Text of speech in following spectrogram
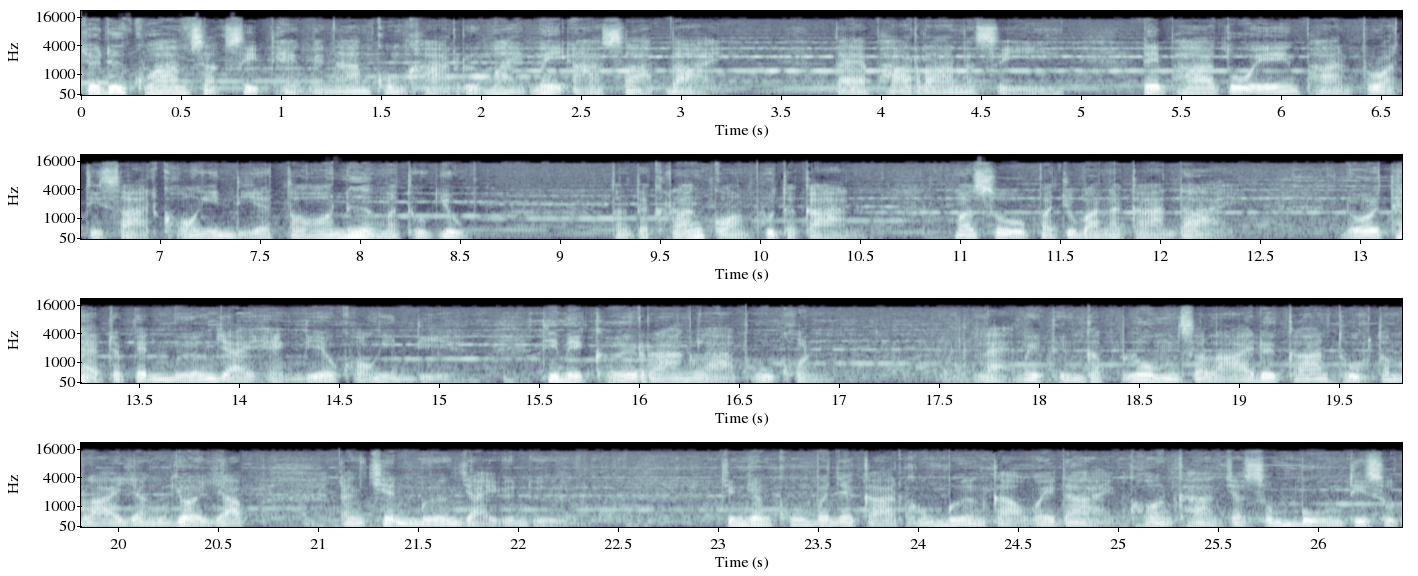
จะด้วยความศักดิ์สิทธิ์แห่งแม่น้ำคงคาหรือไม่ไม่อาจทราบได้ แต่พาราณสี ได้พาตัวเองผ่านประวัติศาสตร์ของอินเดียต่อเนื่องมาทุกยุค ตั้งแต่ครั้งก่อนพุทธกาลมาสู่ปัจจุบันการได้ โดยแทบจะเป็นเมืองใหญ่แห่งเดียวของอินเดียที่ไม่เคยร้างลาผู้คน และไม่ถึงกับล่มสลายด้วยการถูกทำลายอย่างย่อยยับ ดังเช่นเมืองใหญ่อื่นๆ จึงยังคงบรรยากาศของเมืองเก่าไว้ได้ค่อนข้างจะสมบูรณ์ที่สุด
